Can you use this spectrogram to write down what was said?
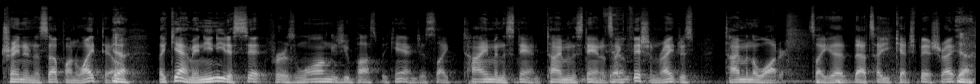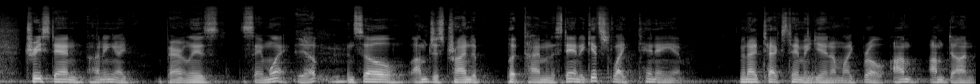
training us up on whitetail. Yeah. Like, yeah, man, you need to sit for as long as you possibly can. Just like time in the stand, time in the stand. It's like fishing, right? Just time in the water. It's like that, that's how you catch fish, right? Yeah. Tree stand hunting, I apparently is the same way. Yep. And so I'm just trying to put time in the stand. It gets to like 10 a.m. And I text him again. I'm like, bro, I'm I'm done.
